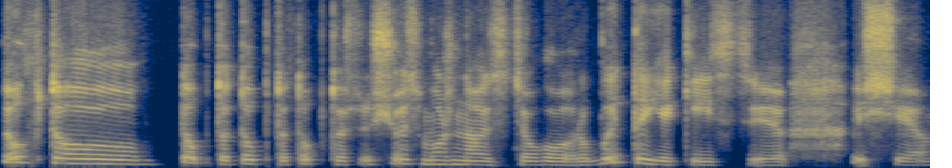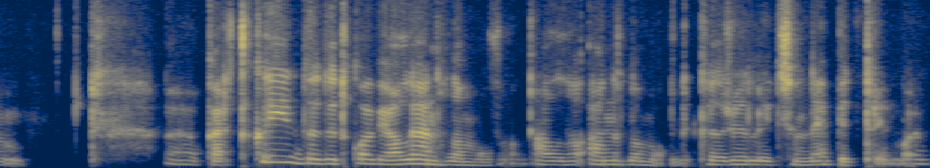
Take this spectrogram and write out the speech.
Тобто, тобто, тобто, тобто, щось можна з цього робити, якісь е, ще картки додаткові, але англомовно, англо- англомовний кирилицю не підтримує.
